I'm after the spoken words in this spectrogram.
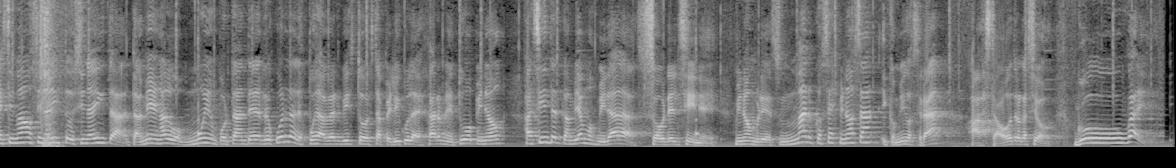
Estimado sinadicto y sinadicta, también algo muy importante, recuerda después de haber visto esta película dejarme tu opinión, así intercambiamos miradas sobre el cine. Mi nombre es Marcos Espinosa y conmigo será hasta otra ocasión. Goodbye.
